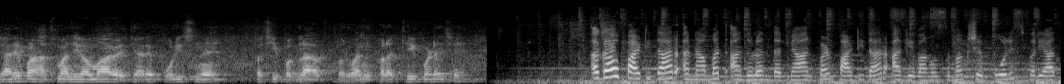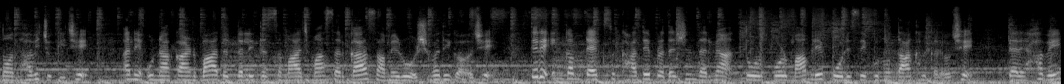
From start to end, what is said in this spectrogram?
જ્યારે પણ હાથમાં લેવામાં આવે ત્યારે પોલીસને પછી પગલાં ભરવાની ફરજ થઈ પડે છે. અગાઉ પાટીદાર અનામત આંદોલન દરમિયાન પણ પાટીદાર આગેવાનો સમક્ષ પોલીસ ફરિયાદ નોંધાવી ચૂકી છે અને ઉનાકાંડ બાદ દલિત સમાજમાં સરકાર સામે રોષ વધી ગયો છે. ત્યારે ઇન્કમટેક્સ ખાતે પ્રદર્શન દરમિયાન તોડફોડ મામલે પોલીસે ગુનો દાખલ કર્યો છે. ત્યારે હવે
